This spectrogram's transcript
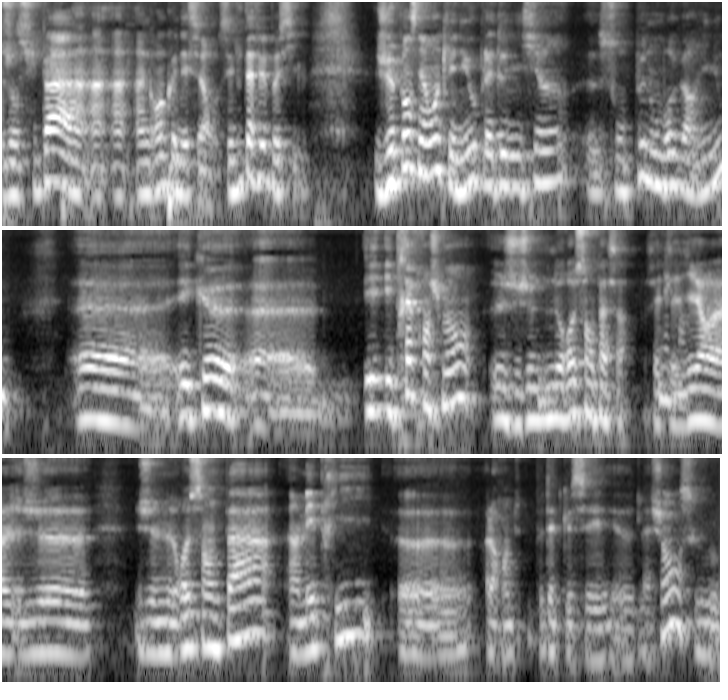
j'en suis pas un, un grand connaisseur. C'est tout à fait possible. Je pense néanmoins que les néoplatoniciens sont peu nombreux parmi nous. Euh, et que euh, et, très franchement, je ne ressens pas ça. C'est-à-dire, je, je ne ressens pas un mépris. Euh, alors, peut-être que c'est de la chance, ou,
